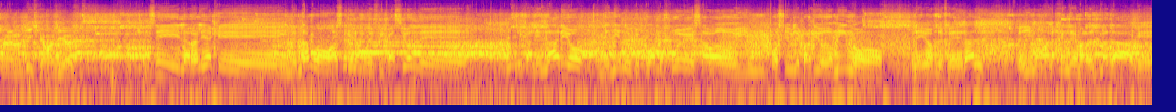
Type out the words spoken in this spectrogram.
con la noticia, Matías. Sí, la realidad es que intentamos hacer una modificación de, calendario, entendiendo que jugamos jueves, sábado y un posible partido domingo, playoff de federal. Pedimos a la gente de Mar del Plata que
